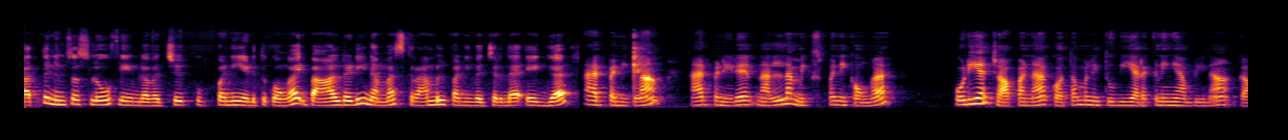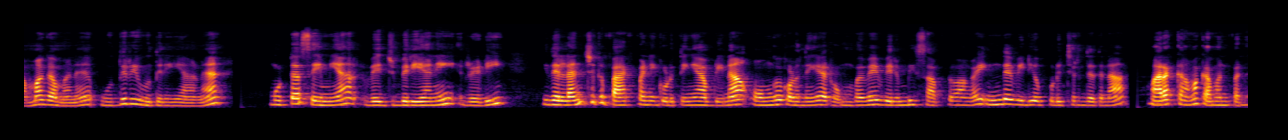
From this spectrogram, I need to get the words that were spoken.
பத்து நிமிஷம் ஸ்லோ ஃப்ளேமில் வச்சு குக் பண்ணி எடுத்துக்கோங்க. இப்போ ஆல்ரெடி நம்ம ஸ்க்ராம்பிள் பண்ணி வச்சுருந்த எக்கை ஆட் பண்ணிக்கலாம். ஆட் பண்ணிவிட்டு நல்லா மிக்ஸ் பண்ணிக்கோங்க. பொடியாக சாப் பண்ண கொத்தமல்லி தூவி இறக்குனீங்க அப்படின்னா கம கமனு உதிரி உதிரியான முட்டை சேமியா வெஜ் பிரியாணி ரெடி இதை லஞ்சுக்கு பேக் பண்ணி கொடுத்தீங்க அப்படின்னா உங்கள் குழந்தைங்க ரொம்பவே விரும்பி சாப்பிடுவாங்க. இந்த வீடியோ பிடிச்சிருந்ததுன்னா மறக்காமல் கமெண்ட் பண்ணுங்கள்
